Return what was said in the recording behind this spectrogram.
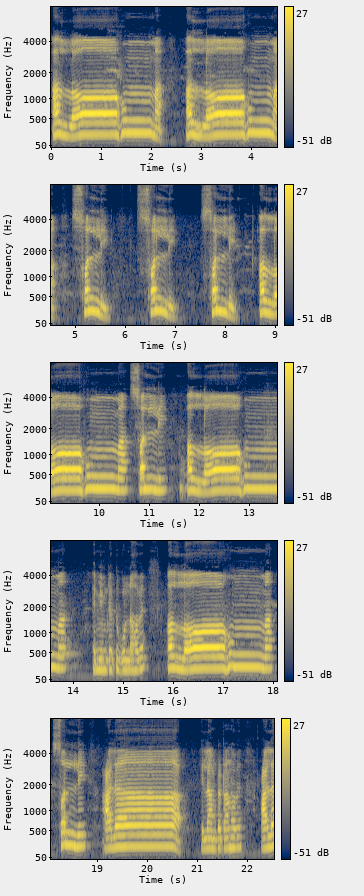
আল্লাহুম্মা আল্লাহুম্মা, সল্লি সল্লি সল্লি, আল্লাহুম্মা সল্লি, আল্লাহুম্মা। এই মিমটা একটু গুন্না হবে। আল্লাহুম্মা সল্লি আলা এলামটা টান হবে। আলা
